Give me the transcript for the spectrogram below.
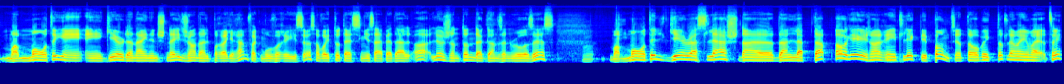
M'a monté un, un gear de Nine Inch Nails, genre dans le programme. Fait que m'ouvrir ça, ça va être tout assigné sur la pédale. Ah, là, j'ai une tonne de Guns N' Roses. M'a monté le gear à slash dans, dans le laptop. Ah, OK, genre un clic, puis poum, tu vas tomber avec toute la même. Tu sais.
